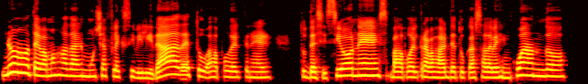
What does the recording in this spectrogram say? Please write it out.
No, te vamos a dar muchas flexibilidades, tú vas a poder tener tus decisiones, vas a poder trabajar de tu casa de vez en cuando,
